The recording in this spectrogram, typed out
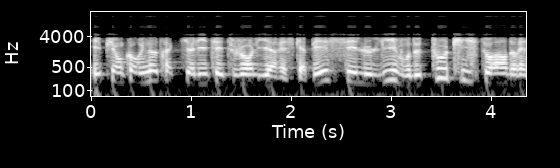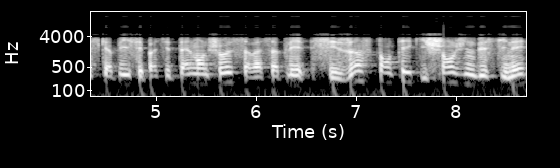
Et puis encore une autre actualité toujours liée à Rescapé, c'est le livre de toute l'histoire de Rescapé. Il s'est passé tellement de choses, ça va s'appeler Ces instants T qui changent une destinée.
